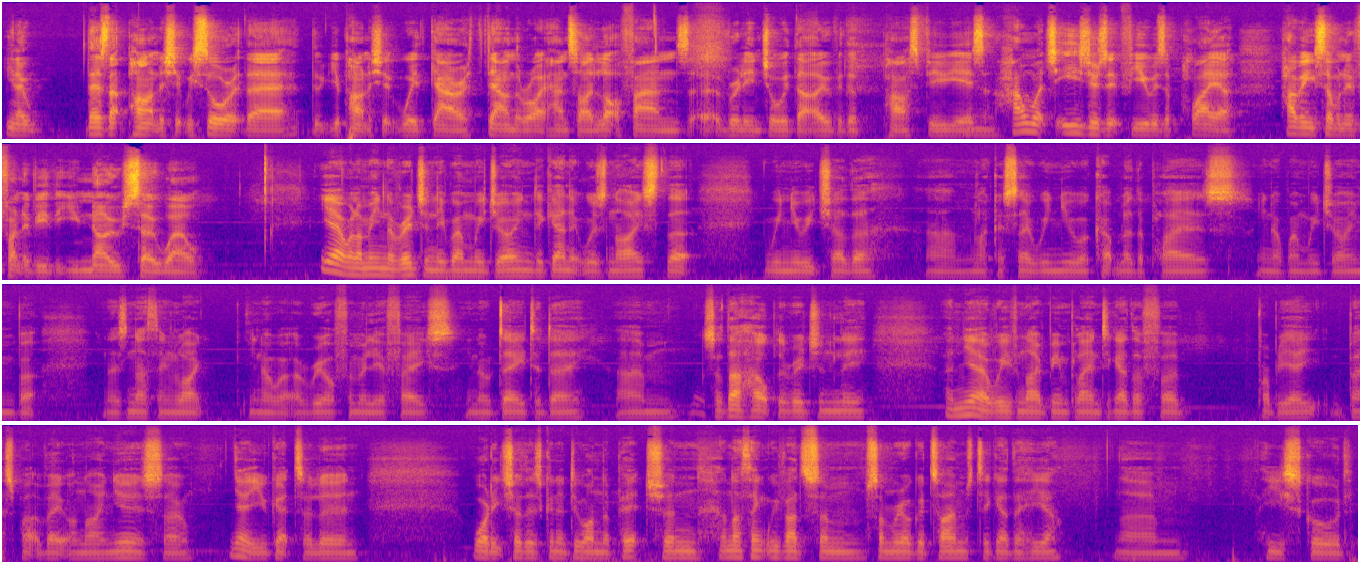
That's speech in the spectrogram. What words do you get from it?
you know, there's that partnership we saw it there. your partnership with Garath down the right hand side. A lot of fans have really enjoyed that over the past few years. Yeah. How much easier is it for you as a player having someone in front of you that you know so well? Yeah, well, I mean, originally when we joined, again, it was nice that we knew each other. Um, like I say, we knew a couple of the players, you know, when we joined, but there's nothing like you know a, a real familiar face, you know, day to day. Um, so that helped originally, and yeah, we've now been playing together for probably eight, best part of eight or nine years. So yeah, you get to learn what each other's going to do on the pitch, and, and I think we've had some some real good times together here. Um, he scored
